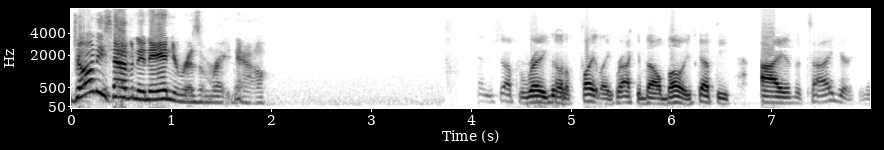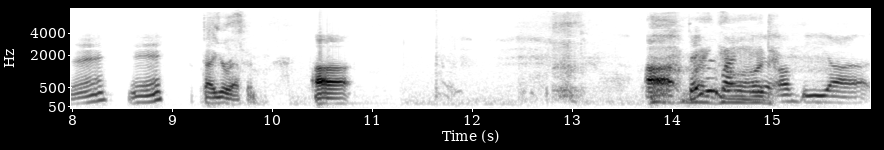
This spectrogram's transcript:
Johnny's having an aneurysm right now. And he's up and ready to go to fight like Rocky Balboa. He's got the eye of the tiger. Eh? Eh? Tiger repping. Uh, they my remind me of the uh,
